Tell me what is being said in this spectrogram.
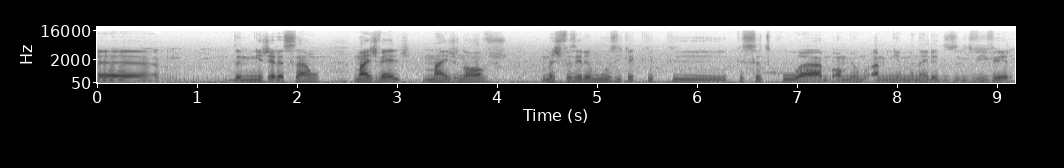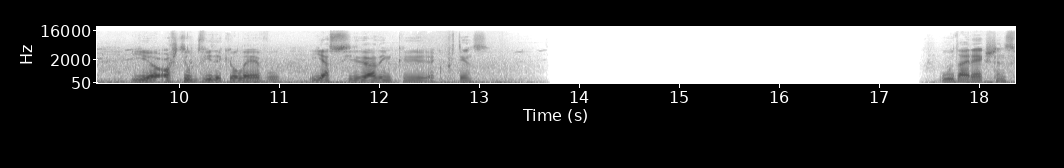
uh, da minha geração, mais velhos, mais novos, mas fazer a música que, que, que se adequa ao meu, à minha maneira de, de, viver e ao estilo de vida que eu levo e à sociedade em que, a que pertenço. O Directions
